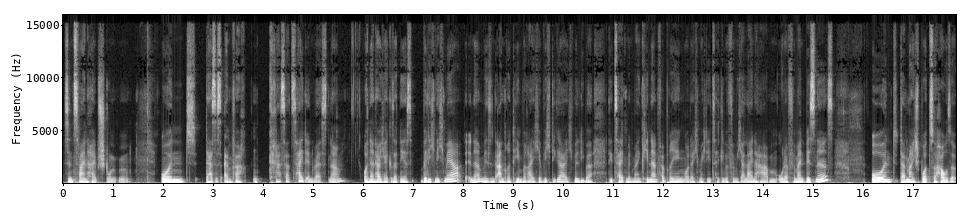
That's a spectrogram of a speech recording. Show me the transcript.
sind zweieinhalb Stunden. Und das ist einfach ein krasser Zeitinvest, ne? Und dann habe ich halt gesagt, nee, das will ich nicht mehr. Ne? Mir sind andere Themenbereiche wichtiger. Ich will lieber die Zeit mit meinen Kindern verbringen oder ich möchte die Zeit lieber für mich alleine haben oder für mein Business. Und dann mache ich Sport zu Hause,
